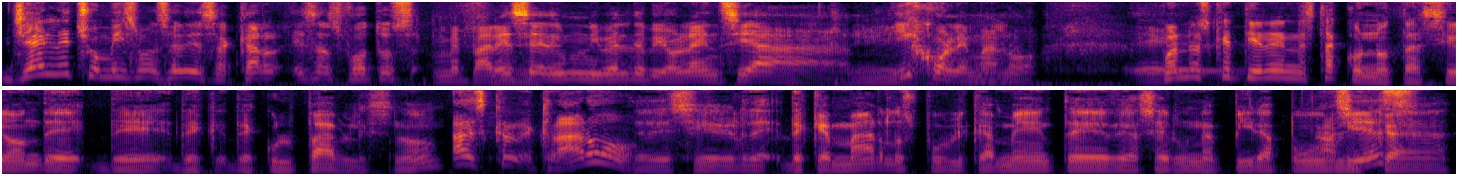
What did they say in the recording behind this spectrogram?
Ya el hecho mismo en serio de sacar esas fotos me parece de un nivel de violencia, híjole, mano. Eh, Bueno, es que tienen esta connotación de, de, de, de culpables, ¿no? Ah, es que, claro. De decir, de, de quemarlos públicamente, de hacer una pira Así es. pública.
